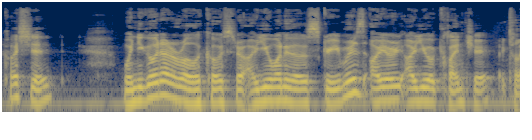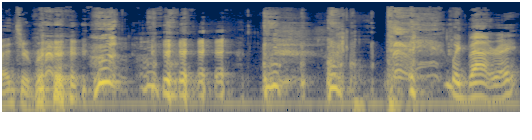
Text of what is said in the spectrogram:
Question: When you go down a roller coaster, are you one of those screamers? Or are you, are you a clencher? A clencher, bro. like that, right?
